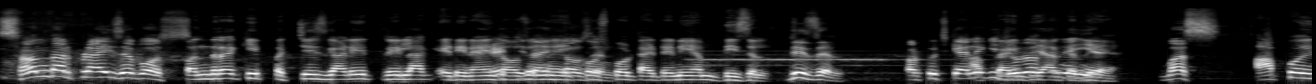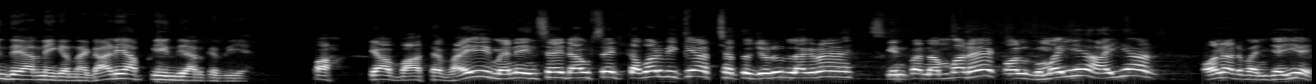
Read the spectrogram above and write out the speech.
शानदार प्राइस है बॉस। पंद्रह की पच्चीस गाड़ी three lakh eighty nine thousand में इको स्पोर्ट टाइटेनियम डीजल डीजल और कुछ कहने की ज़रूरत नहीं है। है। बस। आपको इंतज़ार नहीं करना है। गाड़ी आपकी इंतज़ार कर रही है। वाह। क्या बात है भाई? मैंने इनसाइड आउटसाइड कवर भी किया। अच्छा तो ज़रूर लग रहा है। स्क्रीन पर नंबर है। कॉल घुमाइए आइए ऑनर बन जाइए।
